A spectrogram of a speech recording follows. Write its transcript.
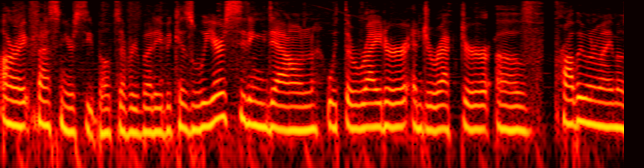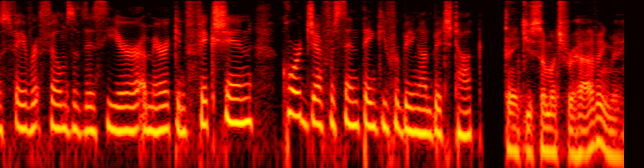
All right, fasten your seatbelts, everybody, because we are sitting down with the writer and director of probably one of my most favorite films of this year, American Fiction, Cord Jefferson. Thank you for being on Bitch Talk. Thank you so much for having me.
